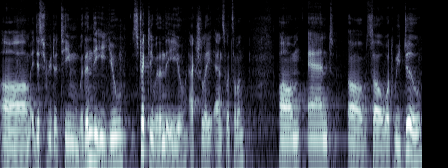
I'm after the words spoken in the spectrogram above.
um, a distributed team within the EU, strictly within the EU actually, and Switzerland. Um, and uh, so what we do,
